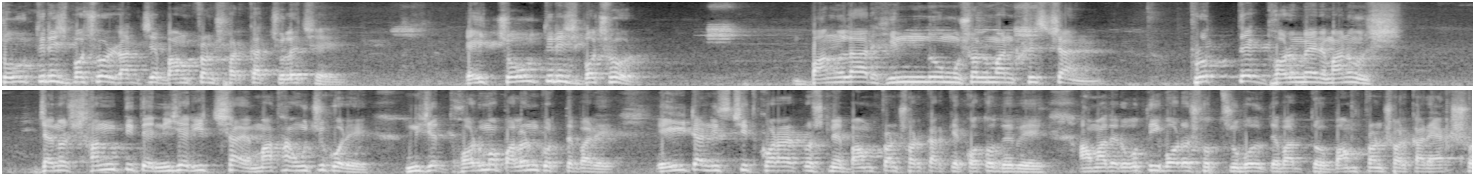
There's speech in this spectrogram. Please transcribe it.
চৌত্রিশ বছর রাজ্যে বামফ্রন্ট সরকার চলেছে। এই চৌত্রিশ বছর বাংলার হিন্দু, মুসলমান, খ্রিস্টান প্রত্যেক ধর্মের মানুষ যেন শান্তিতে নিজের ইচ্ছায় মাথা উঁচু করে নিজের ধর্ম পালন করতে পারে, এইটা নিশ্চিত করার প্রশ্নে বামফ্রন্ট সরকারকে কত দেবে? আমাদের অতি বড় শত্রু বলতে বাধ্য, বামফ্রন্ট সরকার একশো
